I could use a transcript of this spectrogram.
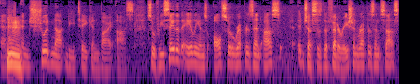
and, mm. and should not be taken by us. So if we say that the aliens also represent us, just as the Federation represents us,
